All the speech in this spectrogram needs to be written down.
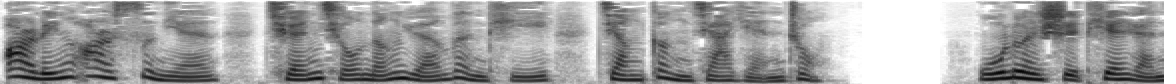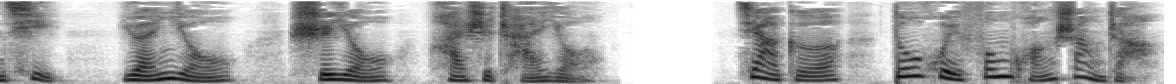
二零二四年，全球能源问题将更加严重。无论是天然气、原油、石油还是柴油，价格都会疯狂上涨。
